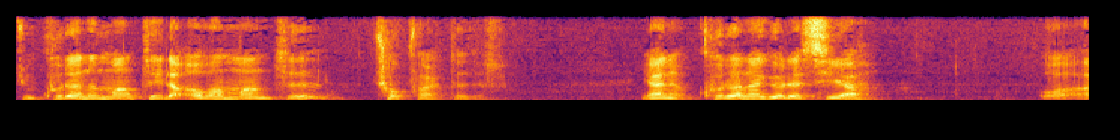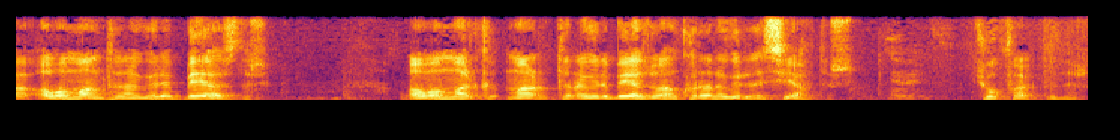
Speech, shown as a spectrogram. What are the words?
Çünkü Kur'an'ın mantığıyla avam mantığı çok farklıdır. Yani Kur'an'a göre siyah, o avam mantığına göre beyazdır. Avam mantığına göre beyaz olan Kur'an'a göre de siyahtır. Evet. Çok farklıdır.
